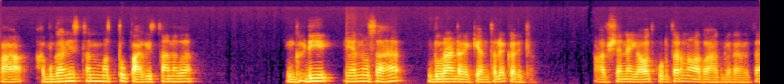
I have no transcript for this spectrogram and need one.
ಪಾ, ಅಫ್ಘಾನಿಸ್ತಾನ್ ಮತ್ತು ಪಾಕಿಸ್ತಾನದ ಗಡಿಯನ್ನು ಸಹ ಡುರಾಂಡ್ ರೇಖೆ ಅಂತಲೇ ಕರಿತೀವಿ ಆಪ್ಷನ್ನಾಗ ಯಾವ್ದು ಕೊಡ್ತಾರೋ ನಾವು ಅದು ಹಾಕ್ಬೇಕಾಗುತ್ತೆ.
